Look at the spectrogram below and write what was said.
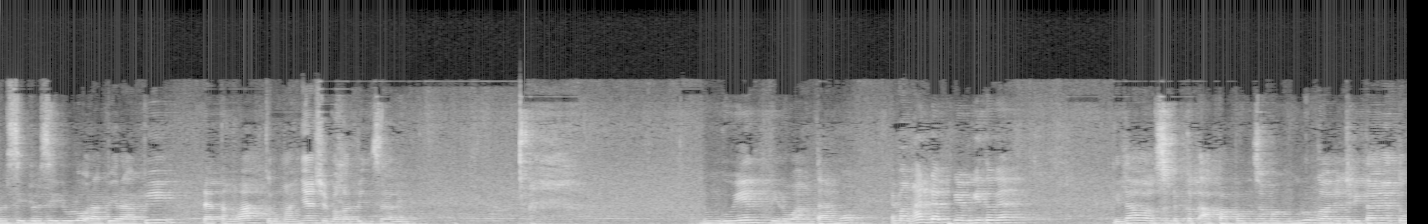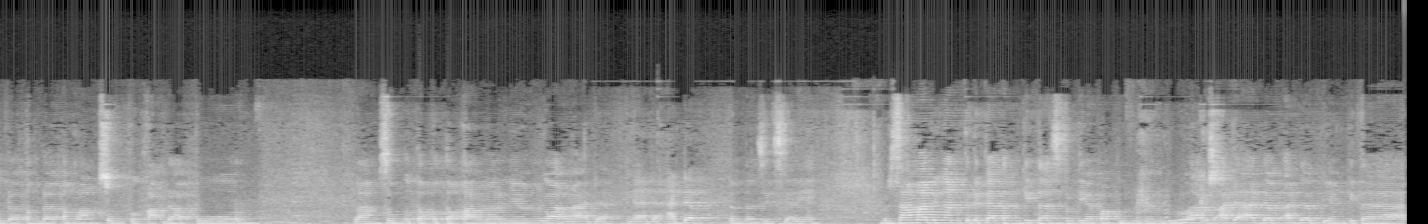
bersih-bersih dulu rapi-rapi datanglah ke rumahnya Syabakar bin Salim. Nungguin di ruang tamu. Emang adab kayak begitu kan? Kita sedekat apa pun sama guru nggak ada ceritanya tuh datang-datang langsung ke kap dapur langsung ketok-ketok kamarnya. Nggak nggak ada nggak ada. Adab teman-teman sekalian bersama dengan kedekatan kita seperti apa pun dengan guru harus ada adab-adab yang kita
